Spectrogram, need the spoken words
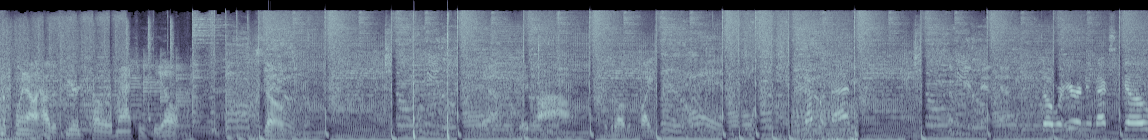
I want to point out how the beard color matches the elk. So. Wow. Look at all the fighting. So we're here in New Mexico,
